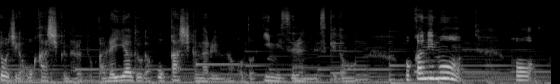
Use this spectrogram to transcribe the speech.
表示がおかしくなるとかレイアウトがおかしくなるようなことを意味するんですけど他にもこう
